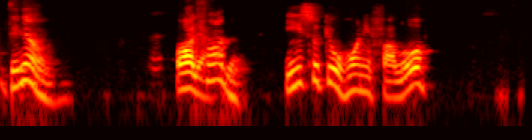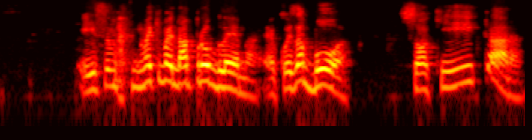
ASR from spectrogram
Entendeu? Olha, Foda. isso que o Rony falou, isso não é que vai dar problema, é coisa boa. Só que, cara,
